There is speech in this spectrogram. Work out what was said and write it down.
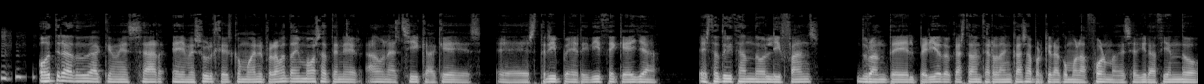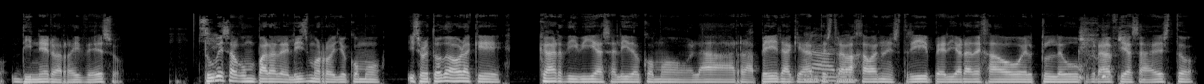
Otra duda que me, sar- eh, me surge es como en el programa también vamos a tener a una chica que es eh, stripper y dice que ella está utilizando OnlyFans durante el periodo que ha estado encerrada en casa porque era como la forma de seguir haciendo dinero a raíz de eso. ¿Tú Sí. ves algún paralelismo rollo como... Y sobre todo ahora que Cardi B ha salido como la rapera que antes trabajaba en un stripper y ahora ha dejado el club gracias a esto.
